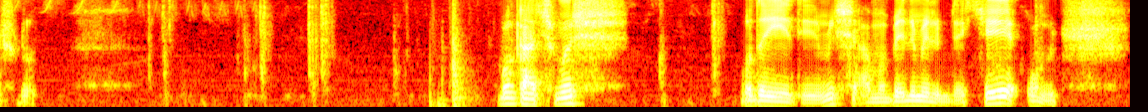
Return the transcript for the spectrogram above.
Şunu. Bu kaçmış? Bu da 7'ymiş ama benim elimdeki 13.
